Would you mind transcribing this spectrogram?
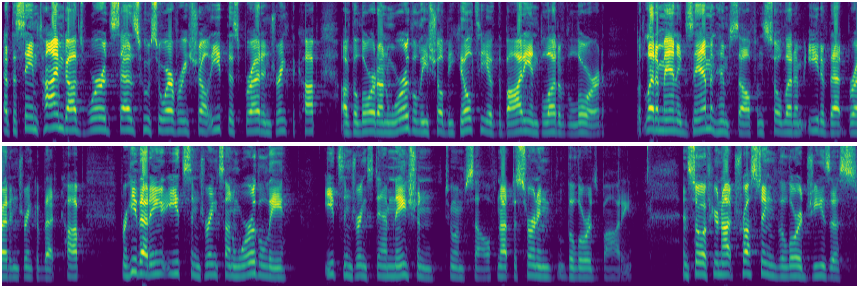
At the same time, God's word says, Whosoever he shall eat this bread and drink the cup of the Lord unworthily shall be guilty of the body and blood of the Lord. But let a man examine himself, and so let him eat of that bread and drink of that cup. For he that eats and drinks unworthily eats and drinks damnation to himself, not discerning the Lord's body. And so, if you're not trusting the Lord Jesus,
